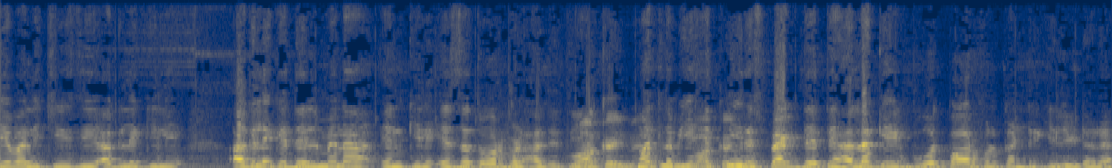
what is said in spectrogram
ये वाली चीज़ ही अगले के लिए अगले के दिल में ना इनके लिए इज़्ज़त और बढ़ा देती है। वाकई में, मतलब ये इतनी रिस्पेक्ट देते हैं हालाँकि एक बहुत पावरफुल कंट्री की लीडर है।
